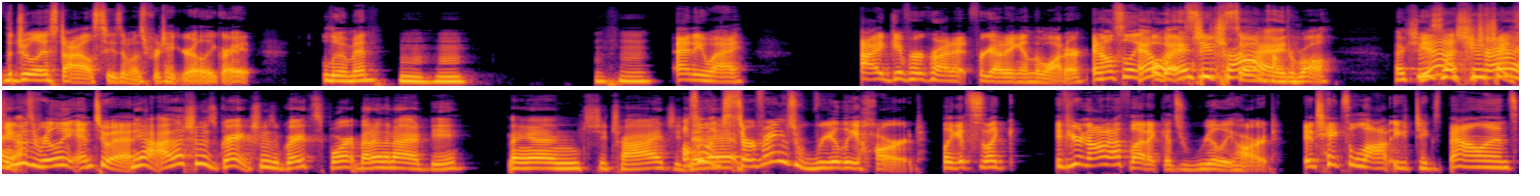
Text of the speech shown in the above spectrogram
The Julia Stiles season was particularly great. Lumen. Mm-hmm. Mm-hmm. Anyway, I give her credit for getting in the water, and also like Oh, oh, and she tried. so uncomfortable. Like she was, yeah, she was tried. trying. He was really into it. Yeah, I thought she was great. She was a great sport, better than I'd be. And she tried. She Also, did like it. surfing's really hard. Like it's like if you're not athletic, it's really hard. It takes a lot. It takes balance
